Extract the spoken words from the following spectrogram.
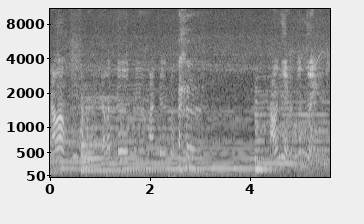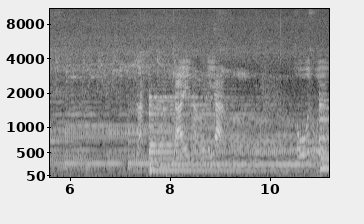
แล้วก็พี่ทำไมแล้วก็เดินไปวันวันเดินตกถามว่าเหนื่อยไหมมันก็เหนื่อยหนักใจหนักอะไรยากโทรก็โทร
